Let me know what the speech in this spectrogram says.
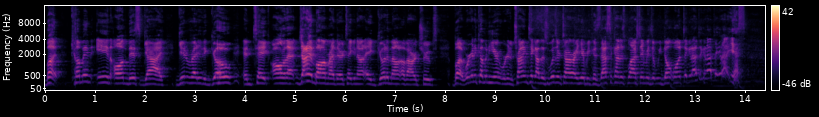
but coming in on this guy, getting ready to go and take all of that giant bomb right there, taking out a good amount of our troops. But we're going to come in here. We're going to try and take out this wizard tower right here because that's the kind of splash damage that we don't want. Take it out, take it out, take it out. Yes.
